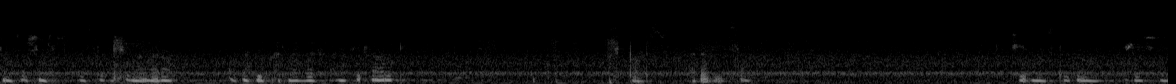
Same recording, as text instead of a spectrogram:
1847 roku odnowił karmę we Francji dla Ruki w Polsce, w Radowicach. 11 września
